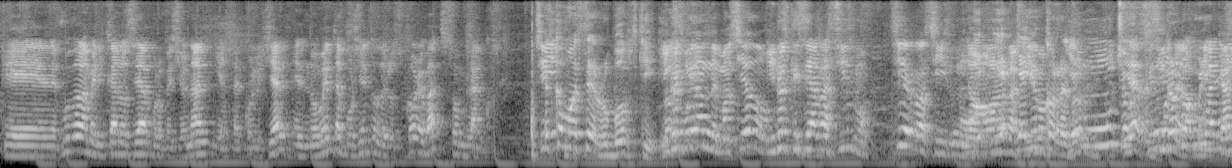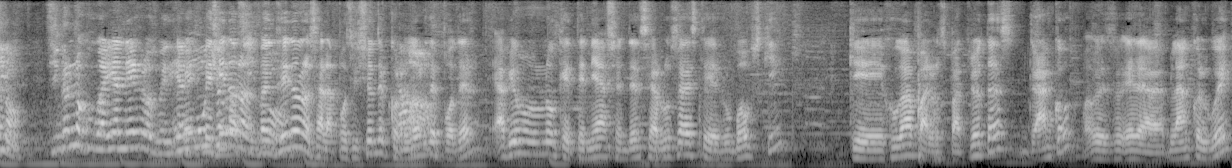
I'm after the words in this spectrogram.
que en el fútbol americano, sea profesional y hasta colegial, el 90% de los quarterbacks son blancos. Sí, Es como este Rubovsky. Y no es que- cuidan demasiado. Y no es que sea racismo. Sí es racismo. No, y, y- y hay un racismo. Y hay corredor. mucho racismo Si no, en el no jugaría- americano. si, si no, no jugarían negros, güey. Metiéndonos, a la posición del corredor No. de poder, había uno que tenía ascendencia rusa, este Rubovsky, que jugaba para los Patriotas, blanco, era blanco el güey,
